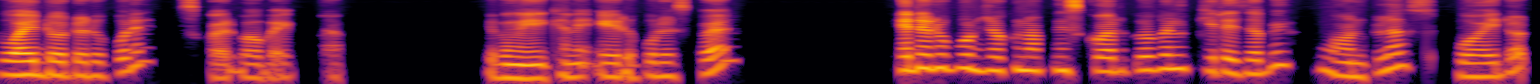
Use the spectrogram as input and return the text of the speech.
y ডটের উপরে স্কয়ার পাবো একটা এবং এইখানে এর উপরে স্কয়ার। এটার উপর যখন আপনি স্কয়ার করবেন কেটে যাবে 1 প্লাস y ডট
